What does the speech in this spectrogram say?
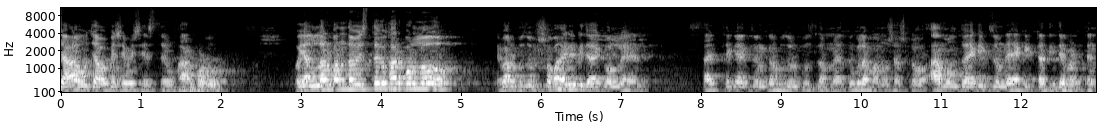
যাও যাও, বেশি বেশি, ইস্তেগফার পড়ো। ওই আল্লাহর বান্দা ইস্তেগফার পড়ল। এবার হুজুর সবাই বিদায় করলেন। সাইড থেকে একজন হুজুর, বুঝলাম না, এতগুলা মানুষ আসলো, আমল তো এক একজন এক একটা দিতে পারতেন।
